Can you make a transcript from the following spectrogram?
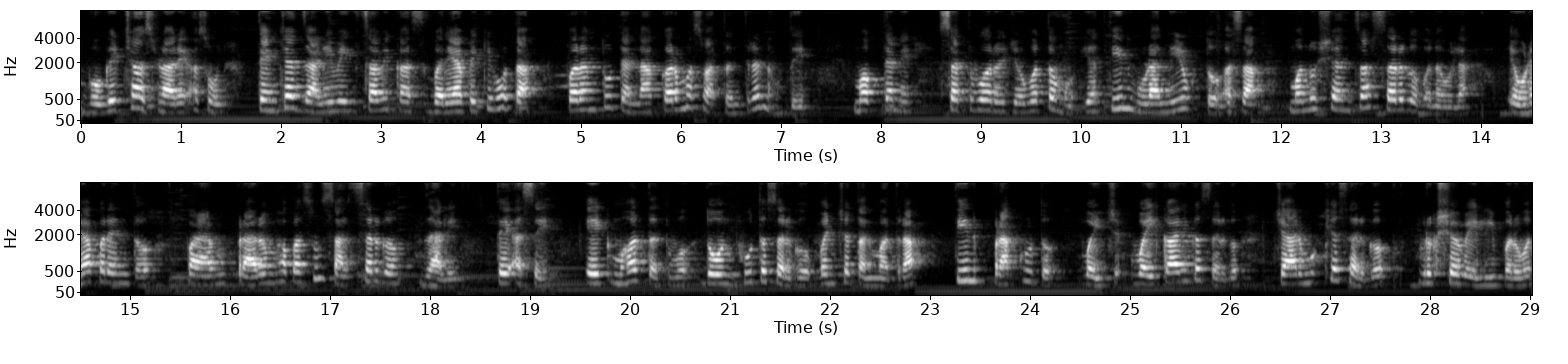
भोगेच्छा असणारे असून त्यांच्या जाणीवेचा विकास बऱ्यापैकी होता परंतु त्यांना कर्मस्वातंत्र्य नव्हते. मग त्याने सत्व रजवतम या तीन गुणांनी युक्त असा मनुष्यांचा सर्ग बनवला. एवढ्यापर्यंत प्रा प्रारंभापासून सात सर्ग झाले. ते असे एक महत्त्व दोन भूतसर्ग पंचतन्मात्रा तीन प्राकृत वैच वैकारिक सर्ग चार मुख्य सर्ग वृक्षवेली पर्वत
